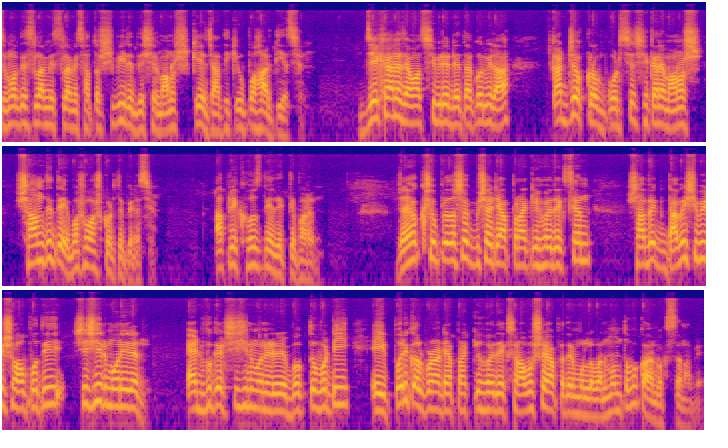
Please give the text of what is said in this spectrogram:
জামাত ইসলাম ইসলামী ছাত্র শিবিরে দেশের মানুষকে, জাতিকে উপহার দিয়েছেন। যেখানে জামাত শিবিরের নেতাকর্মীরা কার্যক্রম করছে, সেখানে মানুষ শান্তিতে বসবাস করতে পেরেছে। আপনি খোঁজ নিয়ে দেখতে পারেন। যাই হোক, সুপ্রিয় দর্শক, বিষয়টি আপনারা কি হয়ে দেখছেন? সাবেক দাবি শিবির সভাপতি শিশির মনিরের অ্যাডভোকেট শিশির মনিরের এই বক্তব্যটি, এই পরিকল্পনাটি আপনার কীভাবে দেখছেন অবশ্যই আপনাদের মূল্যবান মন্তব্য কমেন্ট বক্সে জানাবেন।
